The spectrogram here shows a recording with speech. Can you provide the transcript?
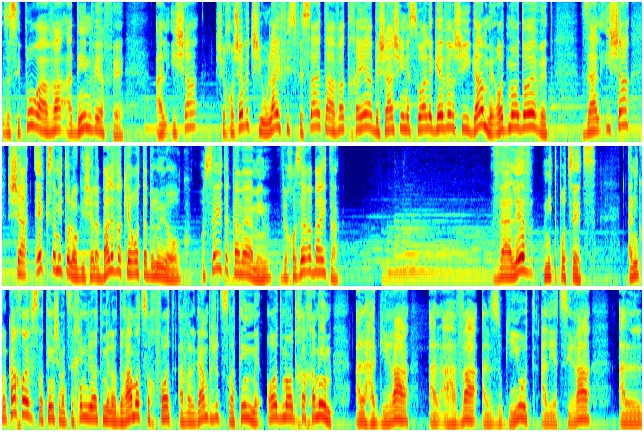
זה סיפור אהבה עדין ויפה על אישה שחושבת שהיא אולי פספסה את אהבת חייה בשעה שהיא נשואה לגבר שהיא גם מאוד מאוד אוהבת. זה על אישה שהאקס המיתולוגי שלה בא לבקר אותה בניו יורק, עושה איתה כמה ימים וחוזר הביתה. והלב מתפוצץ. אני כל כך אוהב סרטים שמצליחים להיות מלודרמות סוחפות, אבל גם פשוט סרטים מאוד מאוד חכמים על הגירה, על אהבה, על זוגיות, על יצירה, על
